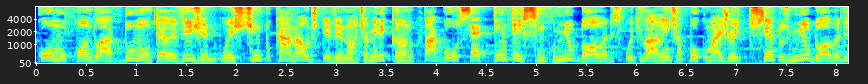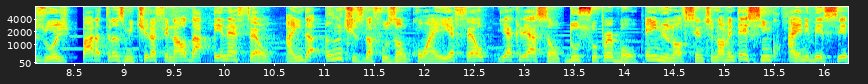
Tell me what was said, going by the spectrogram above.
como quando a Dumont Television, um extinto canal de TV norte-americano, pagou 75 mil dólares, o equivalente a pouco mais de 800 mil dólares hoje, para transmitir a final da NFL, ainda antes da fusão com a EFL e a criação do Super Bowl. Em 1995, a NBC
